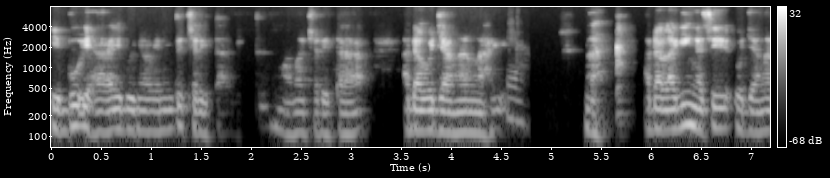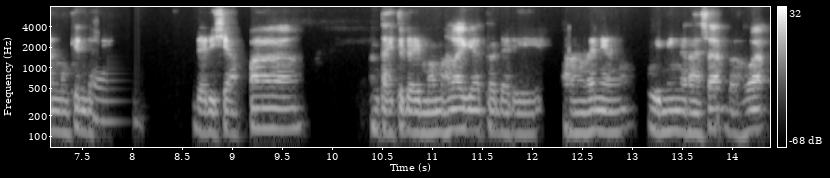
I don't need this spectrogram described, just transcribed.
ibu ya ibunya Win itu cerita gitu, mama cerita ada ujangan lah gitu. Yeah. Nah ada lagi nggak sih ujangan mungkin dari, yeah. dari siapa, entah itu dari mama lagi atau dari orang lain yang Winnie ngerasa bahwa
